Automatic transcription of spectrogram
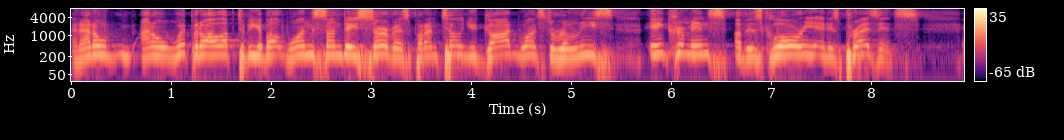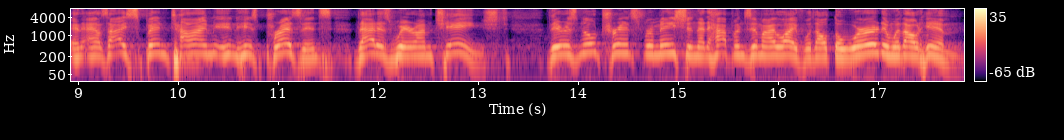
And I don't, I don't whip it all up to be about one Sunday service, but I'm telling you, God wants to release increments of His glory and His presence and as I spend time in His presence, that is where I'm changed. There is no transformation that happens in my life without the Word and without Him.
